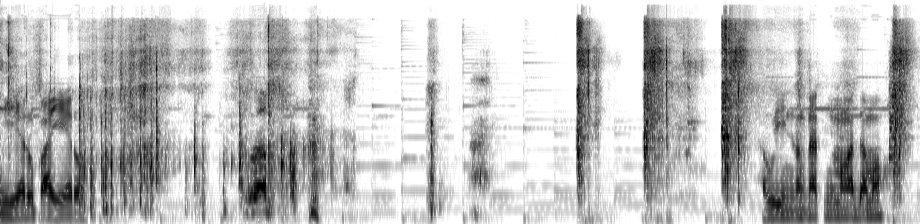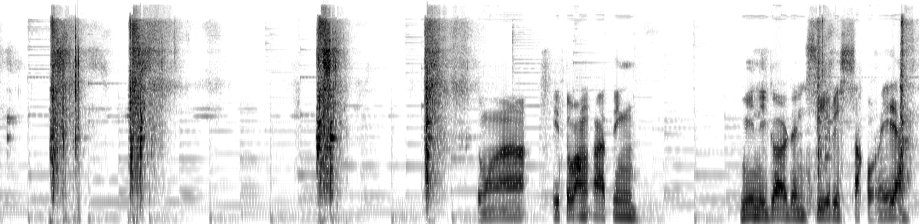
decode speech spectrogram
Yero pa, yero. Up. Hawiin lang natin yung mga damo. Ito, nga, ito ang ating mini garden series sa Korea.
